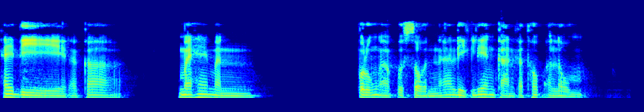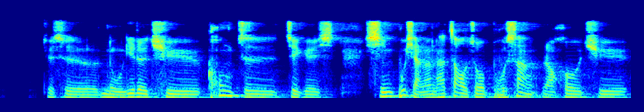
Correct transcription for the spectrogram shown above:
ให้ดีแล้วก็ไม่ให้มันปรุงอกุศลนะหลีกเลี่ยงการกระทบอารมณ์就是努力的去控制这个心，不想让它造作不善，然后去。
